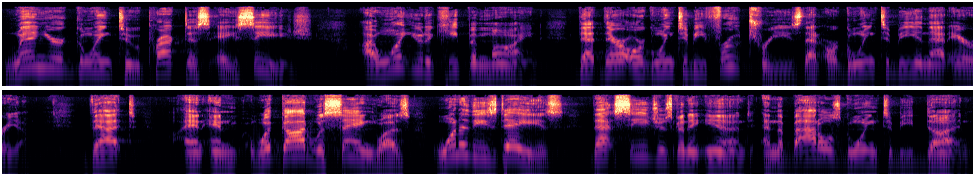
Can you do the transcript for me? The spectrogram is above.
when you're going to practice a siege, I want you to keep in mind that there are going to be fruit trees that are going to be in that area. That and and what God was saying was one of these days that siege is going to end and the battle's going to be done.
